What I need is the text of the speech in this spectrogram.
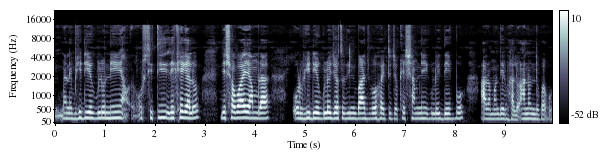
মানে ভিডিওগুলো নিয়ে ওর স্মৃতি রেখে গেল যে সবাই আমরা ওর ভিডিওগুলোই যতদিন বাঁচবো হয়তো চোখের সামনে এগুলোই দেখব আর আমাদের ভালো আনন্দ পাবো।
